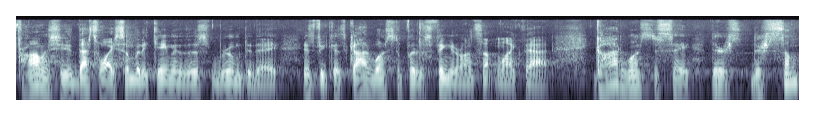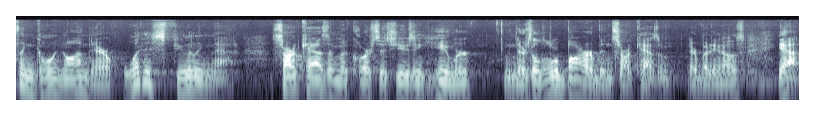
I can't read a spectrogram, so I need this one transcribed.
promise you, that's why somebody came into this room today, is because God wants to put his finger on something like that. God wants to say, there's, there's something going on there. What is fueling that? Sarcasm, of course, is using humor. And there's a little barb in sarcasm. Everybody knows? Yeah.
